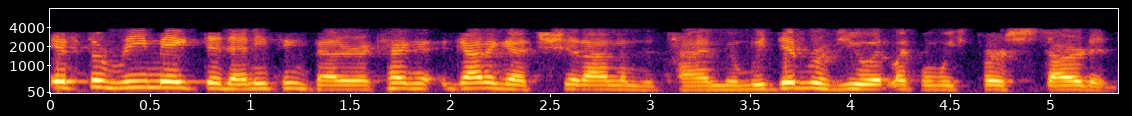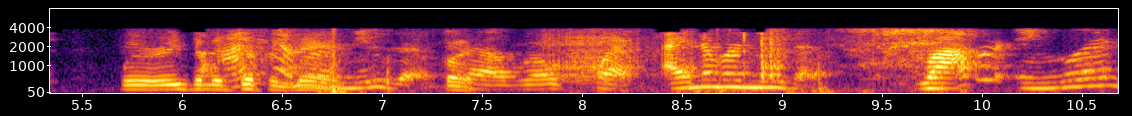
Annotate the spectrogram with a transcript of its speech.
if the remake did anything better, it kind of gotta got shit on in the time, and we did review it like when we first started. We were even a different I never name. knew this, but- though, real quick. I never knew this. Robert Englund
